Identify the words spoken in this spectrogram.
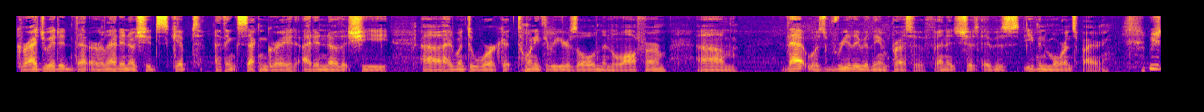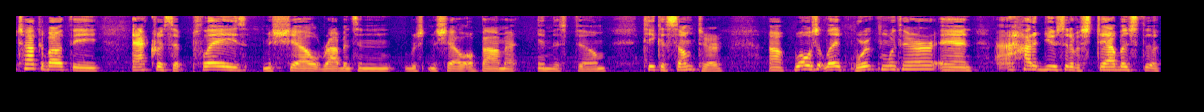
graduated that early. I didn't know she had skipped, I think, second grade. I didn't know that she uh, had went to work at 23 years old in a law firm. Um, that was really, really impressive, and it's just it was even more inspiring. We should talk about the actress that plays Michelle Robinson, Michelle Obama in this film, Tika Sumpter. Uh, what was it like working with her, and uh, how did you sort of establish the,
